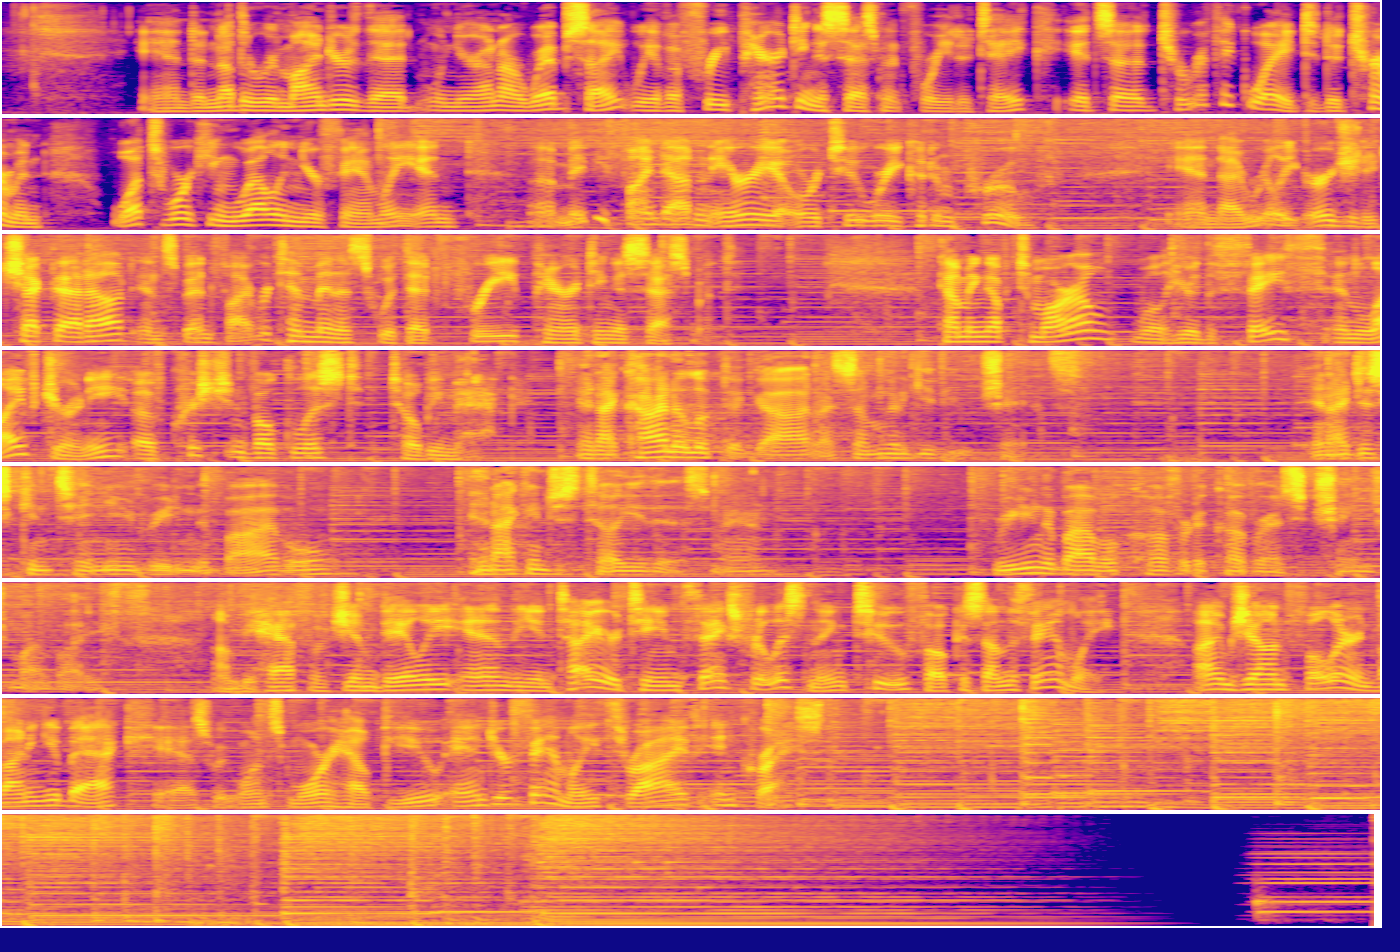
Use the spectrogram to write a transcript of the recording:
And another reminder that when you're on our website, we have a free parenting assessment for you to take. It's a terrific way to determine what's working well in your family and uh, maybe find out an area or two where you could improve. And I really urge you to check that out and spend five or 10 minutes with that free parenting assessment. Coming up tomorrow, we'll hear the faith and life journey of Christian vocalist TobyMac. And I kind of looked at God and I said, I'm going to give you a chance. And I just continued reading the Bible. And I can just tell you this, man. Reading the Bible cover to cover has changed my life. On behalf of Jim Daly and the entire team, thanks for listening to Focus on the Family. I'm John Fuller, inviting you back as we once more help you and your family thrive in Christ.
